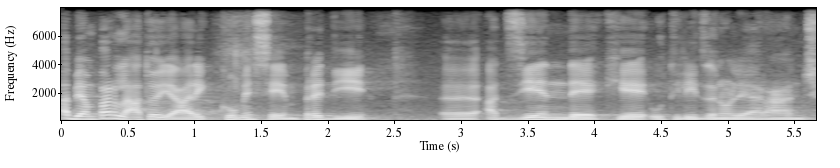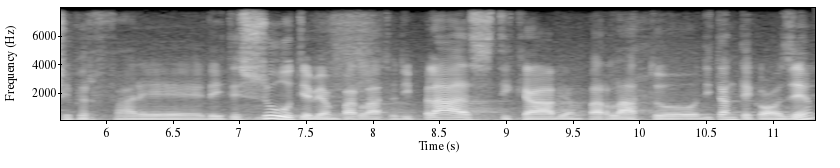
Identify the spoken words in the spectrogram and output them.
Abbiamo parlato, Iari, come sempre, di eh, aziende che utilizzano le arance per fare dei tessuti, abbiamo parlato di plastica, abbiamo parlato di tante cose.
